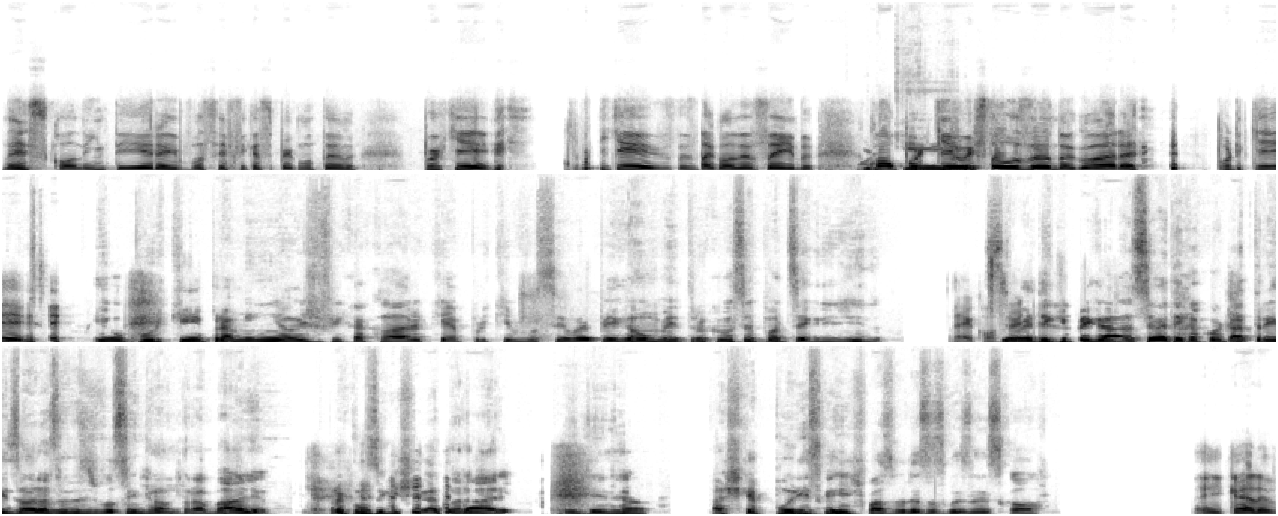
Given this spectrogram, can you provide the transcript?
na escola inteira. E você fica se perguntando, por quê? Por que isso está acontecendo? Qual porquê eu estou usando agora? Por quê? eu, porque pra mim hoje fica claro que é porque você vai pegar um metrô que você pode ser agredido. É, com Você vai ter certeza. que pegar, você vai ter que acordar três horas antes de você entrar no trabalho pra conseguir chegar no horário, entendeu? Acho que é por isso que a gente passa por essas coisas na escola. E, cara,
